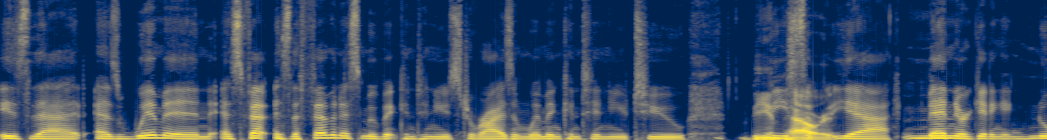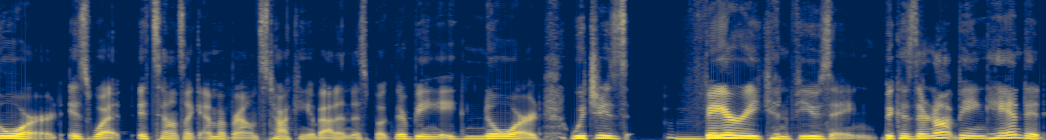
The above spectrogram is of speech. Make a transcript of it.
is that as women as fe- as the feminist movement continues to rise and women continue to be empowered. be, yeah men are getting ignored is what it sounds like Emma Brown's talking about in this book. They're being ignored which is very confusing because they're not being handed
